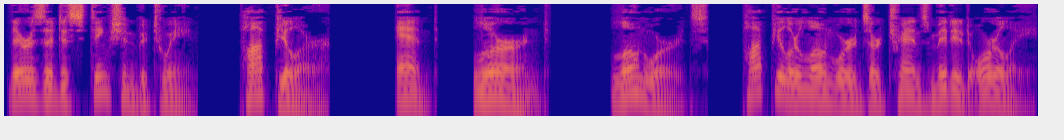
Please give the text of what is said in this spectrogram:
There is a distinction between popular and learned loanwords. Popular loanwords are transmitted orally.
